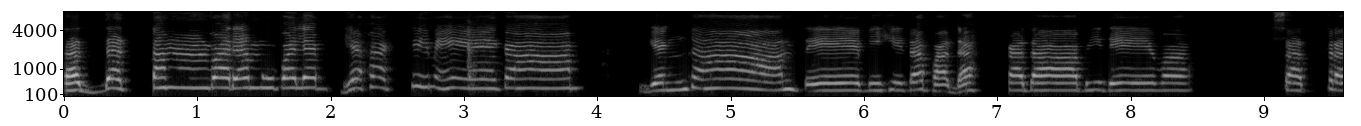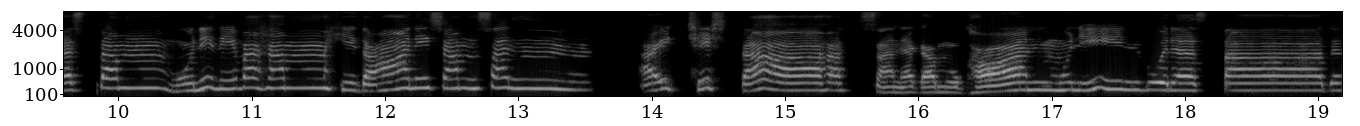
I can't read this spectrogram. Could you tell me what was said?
തദ്ദത്തം വരമുപലഭ്യ ഭക്തിമേകാം ഗംഗാന്തേ വിഹിത പദ കദാപി ദേവ സത്രസ്തം മുനിദിവഹം ഹിതാനി ശംസൻ ഐച്ഛിഷ്ടാഃ സനകമുഖാൻ മുനീൻ പുരസ്താദ്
